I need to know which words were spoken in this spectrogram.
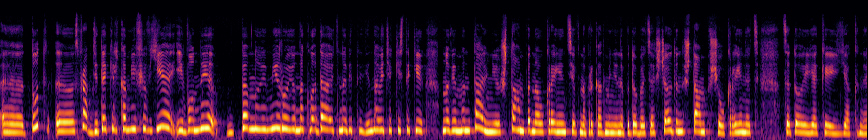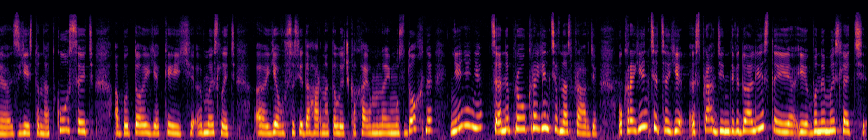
Е, Тут е, справді декілька міфів є, і вони певною мірою накладають навіть навіть якісь такі нові ментальні штампи на українців. Наприклад, мені не подобається ще один штамп, що українець це той, який як не з'їсть, то надкусить, або той, який мислить, е, є у сусіда гарна теличка, хай вона йому здохне. Ні, ні, ні, це не про українців насправді. Українці це є справді індивідуалісти, і вони мислять,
